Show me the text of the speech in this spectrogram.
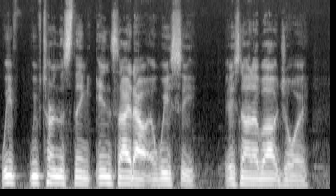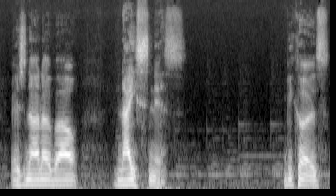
we've we've turned this thing inside out, and we see it's not about joy, it's not about niceness, because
